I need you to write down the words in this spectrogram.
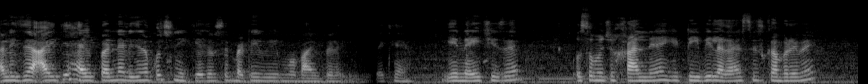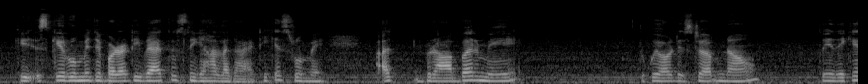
अलीजा आई थी हेल्प करने, अलीजा ने कुछ नहीं किया, जब से बैठी हुई मोबाइल पे लगी। देखें, ये नई चीज़ है। उससे मुझे ख्याल नहीं है ये टीवी लगाया इसने इस कमरे में, कि इसके रूम में जब बड़ा टीवी आया तो उसने यहाँ लगाया ठीक है, इस रूम में। बराबर में तो कोई और डिस्टर्ब ना हो। तो ये देखें,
